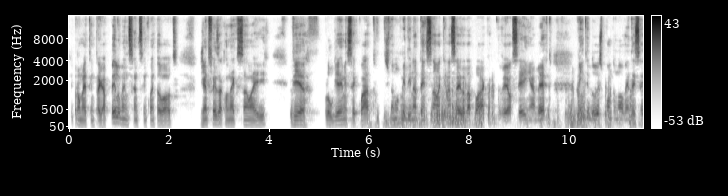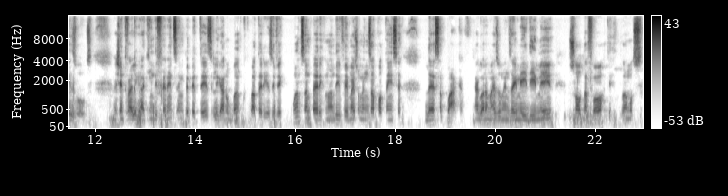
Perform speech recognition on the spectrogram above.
que promete entregar pelo menos 150 watts. A gente fez a conexão aí via plug MC4. Estamos medindo a tensão aqui na saída da placa, VOC em aberto, 22.96 volts. A gente vai ligar aqui em diferentes MPPTs, ligar no banco de baterias e ver quantos amperes manda e ver mais ou menos a potência dessa placa. Agora mais ou menos aí meio dia e meio, o sol está forte, vamos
